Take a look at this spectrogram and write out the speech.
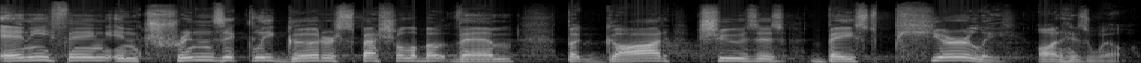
anything intrinsically good or special about them, but God chooses based purely on his will.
